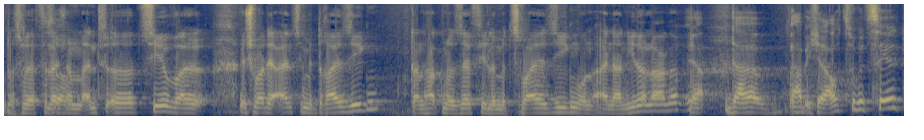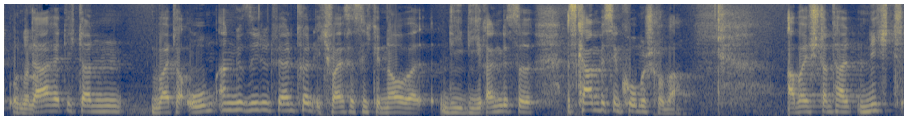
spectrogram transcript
das wäre vielleicht So. am Endziel, weil ich war der Einzige mit drei Siegen. Dann hatten wir sehr viele mit zwei Siegen und einer Niederlage. Ja, da habe ich ja auch zugezählt und Genau. da hätte ich dann weiter oben angesiedelt werden können. Ich weiß jetzt nicht genau, weil die, die Rangliste, es kam ein bisschen komisch rüber. Aber ich stand halt nicht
